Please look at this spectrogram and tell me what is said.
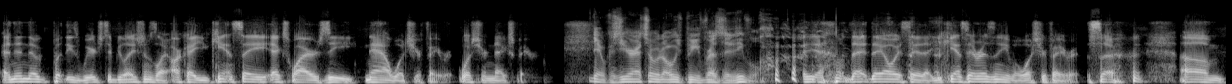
and then they'll put these weird stipulations like, okay, you can't say X, Y, or Z. Now, what's your favorite? What's your next favorite? Yeah, because your answer would always be Resident Evil. yeah, they, they always say that. You can't say Resident Evil. What's your favorite? So um,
